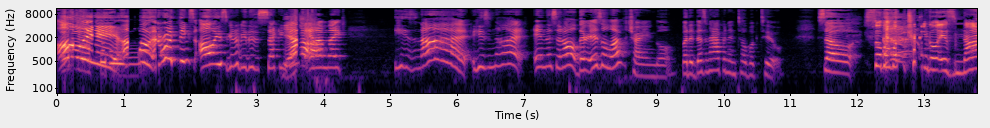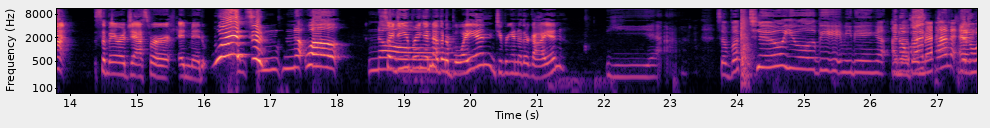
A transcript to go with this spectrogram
oh. Ollie. Oh, oh everyone thinks Ollie's gonna be the second yeah. guy, and I'm like, he's not. He's not in this at all. There is a love triangle, but it doesn't happen until book two. So, so the love triangle is not Sabera, Jasper, and Mid. What? No, well, no. So do you bring another boy in? Do you bring another guy in? Yeah. So book two, you will be meeting you another man, you and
